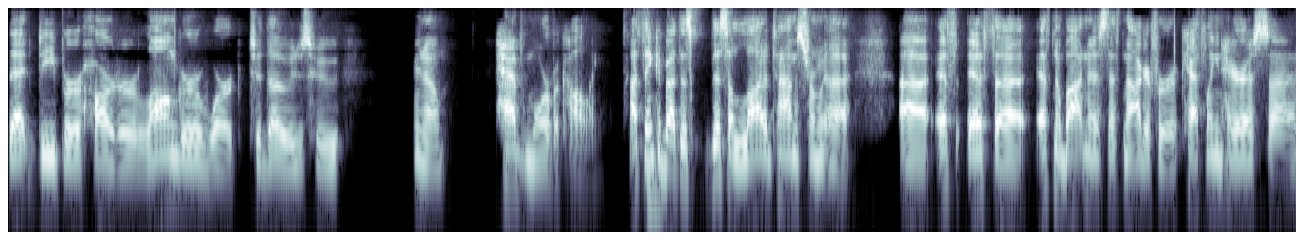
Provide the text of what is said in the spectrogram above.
that deeper harder longer work to those who you know have more of a calling I think about this this a lot of times from uh, uh, eth, eth, uh, ethnobotanist, ethnographer Kathleen Harris. Uh,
